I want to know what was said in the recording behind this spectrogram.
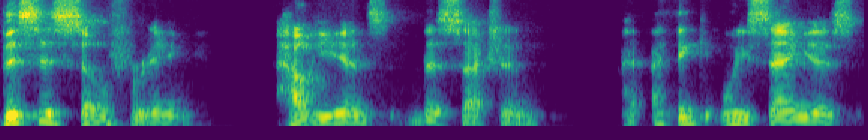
This is so freeing how he ends this section. I think what he's saying is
